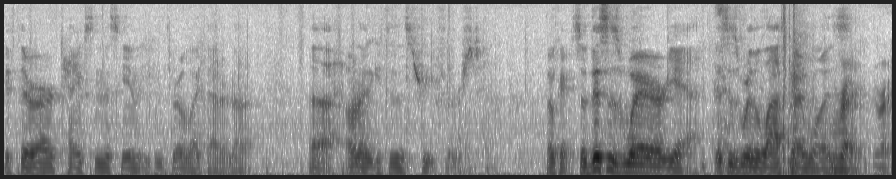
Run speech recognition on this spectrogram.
if there are tanks in this game that you can throw like that or not. Uh, I want to get to the street first. Okay, so this is where, yeah, this is where the last guy was. right, right.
